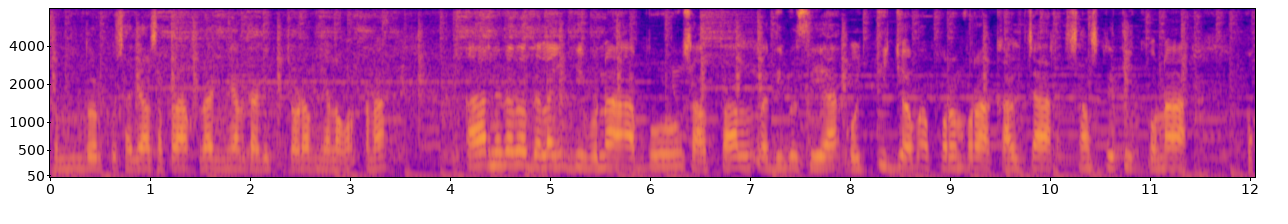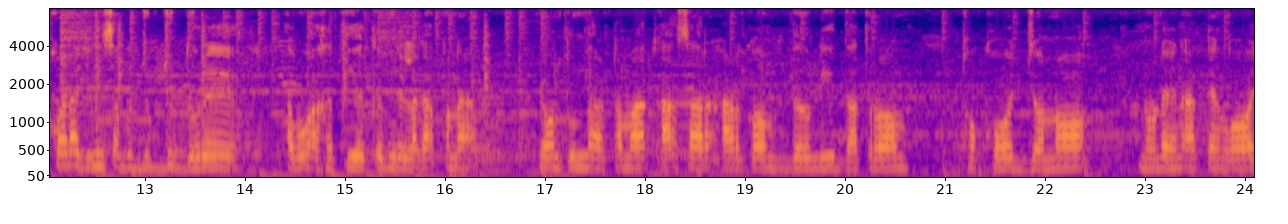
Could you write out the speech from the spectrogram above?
ᱥᱩᱱᱫᱚᱨ ᱠᱚ ᱥᱟᱡᱟᱣ ᱥᱟᱯᱲᱟᱣ ᱠᱟᱫᱟ ᱧᱮᱞᱛᱮ ᱟᱹᱰᱤ ᱪᱚᱲᱚᱠ ᱧᱮᱞᱚᱜᱚᱜ ᱠᱟᱱᱟ ᱟᱨ ᱱᱮᱛᱟᱨ ᱫᱚ ᱫᱮᱞᱟᱧ ᱤᱫᱤ ᱵᱚᱱᱟ ᱟᱵᱚ ᱥᱟᱶᱛᱟᱞ ᱟᱹᱫᱤᱵᱟᱹᱥᱤᱭᱟᱜ ঐᱛᱤᱦᱡᱚ ᱟᱵᱚᱣᱟᱜ ᱯᱚᱨᱚᱢᱯᱚᱨᱟ ᱠᱟᱞᱪᱟᱨ ᱥᱟᱝᱥᱠᱨᱤᱛᱤᱠ ᱚᱱᱟ ᱚᱠᱟᱴᱟᱜ ᱡᱤᱱᱤᱥ ᱟᱵᱚ ᱡᱩᱜᱽ ᱡᱩᱜᱽ ᱫᱷᱚᱨᱮ ᱟᱵᱚᱣᱟᱜ ᱦᱟᱹᱛᱭᱟᱹᱨ ᱠᱟᱹᱢᱤᱨᱮ ᱞᱟᱜᱟᱜ ᱠᱟᱱᱟ ᱛᱩᱢᱫᱟᱜ ᱴᱟᱢᱟᱠ ᱟᱜᱼᱥᱟᱨ ᱟᱬᱜᱚᱢ ᱫᱟᱹᱣᱞᱤ ᱫᱟᱛᱨᱚᱢ ᱴᱷᱚᱠᱚᱡ ᱡᱚᱱᱚᱜ ᱱᱚᱸᱰᱮ ᱦᱮᱱᱟᱜᱼᱟ ᱴᱮᱸᱜᱚᱡ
